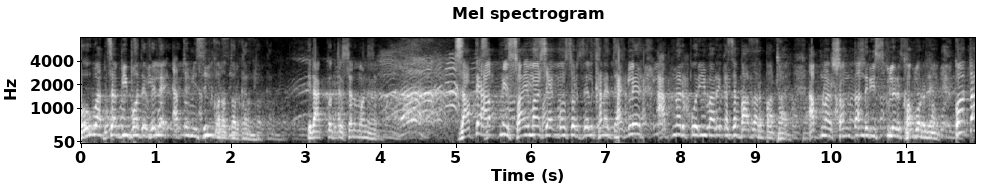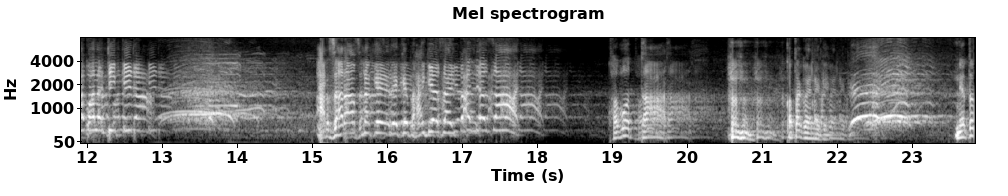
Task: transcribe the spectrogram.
বউ বাচ্চা বিপদে ফেলে এত মিছিল করার দরকার নেই। রাগ করতেছেন মনে হয়? যাতে আপনি ছয় মাস, এক বছর জেলখানায় থাকলে আপনার পরিবারের কাছে বাজার পাঠায়, আপনার সন্তানদের স্কুলের খবর নেয়। কথা বলে ঠিক কিনা আর যারা আপনাকে রেখে ভাগে যায়, পালিয়ে যায়। খবরদার। কথা কয় না নেতা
